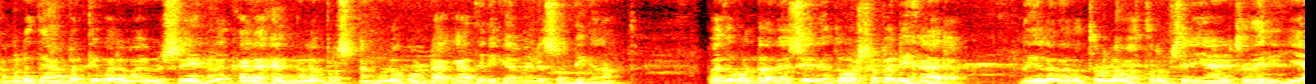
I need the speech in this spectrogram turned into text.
നമ്മുടെ ദാമ്പത്യപരമായ വിഷയങ്ങളിൽ കലഹങ്ങളും പ്രശ്നങ്ങളും ഒക്കെ ഉണ്ടാക്കാതിരിക്കാൻ വേണ്ടി ശ്രദ്ധിക്കണം. അപ്പം അതുകൊണ്ട് തന്നെ ശനിദോഷ പരിഹാരം നീല നിറത്തുള്ള വസ്ത്രം ശനിയാഴ്ച ധരിക്കുക.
